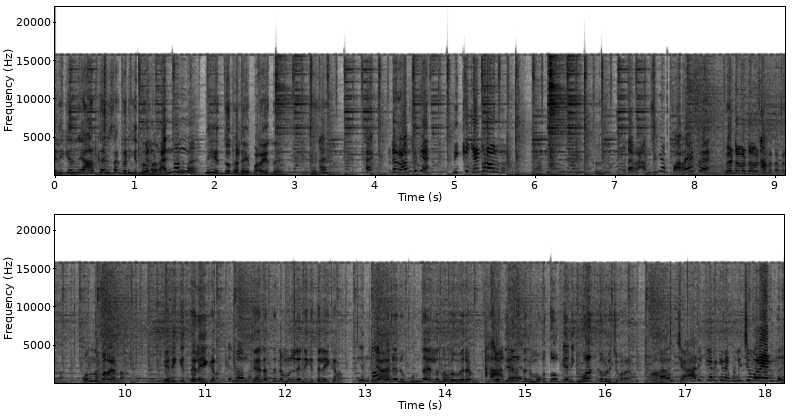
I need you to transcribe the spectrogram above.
എനിക്കെതിരെ ആൾക്കാർ സംഘടിക്കുന്നു. നീ എന്തോ തടയെ പറയുന്നത് ഒന്നും പറയണ്ട. എനിക്ക് തെളിയിക്കണം. ജനത്തിന്റെ മുന്നിൽ എനിക്ക് തെളിയിക്കണം? ഞാനൊരു ഗുണ്ട അല്ലെന്നുള്ള വിവരം പൊതുജനത്തിന്റെ മുഖത്ത് നോക്കി എനിക്ക് ഉറക്കെ വിളിച്ചു പറയണം. ചാടിക്കിറക്കിനെ വിളിച്ചു പറയരുത്.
